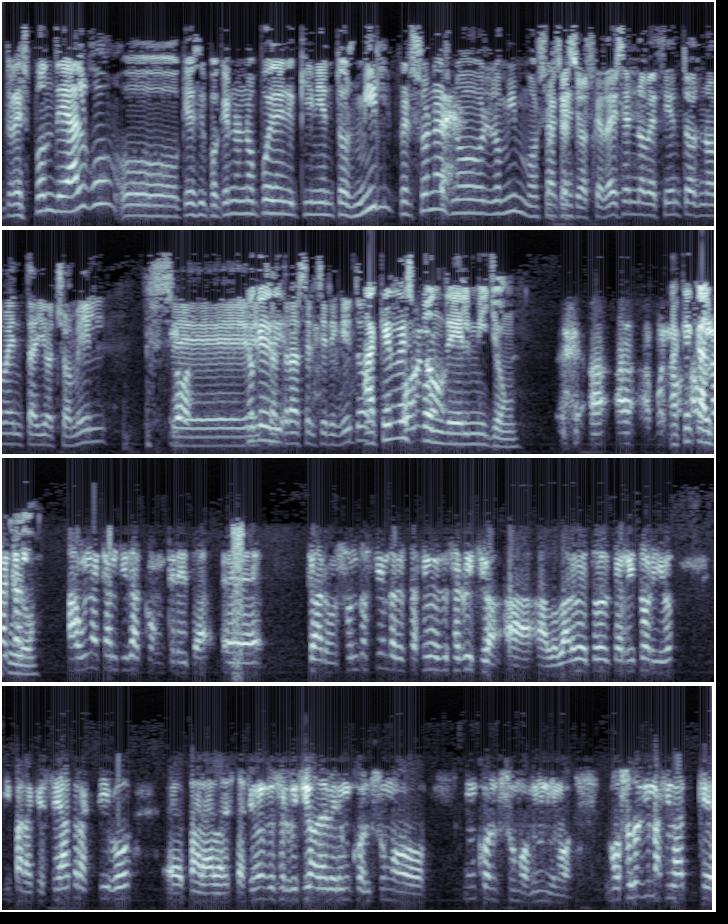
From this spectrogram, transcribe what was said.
responde algo? ¿O quiero decir, por qué no, no pueden 500.000 personas? No es lo mismo. O sea, que... si os quedáis en 998.000, se echa atrás el chiringuito. ¿A qué responde el millón? ¿A, qué cálculo? A una cantidad concreta. Eh, claro, son 200 estaciones de servicio a, lo largo de todo el territorio y para que sea atractivo eh, para las estaciones de servicio ha de haber un consumo un consumo mínimo. Vosotros imaginad que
